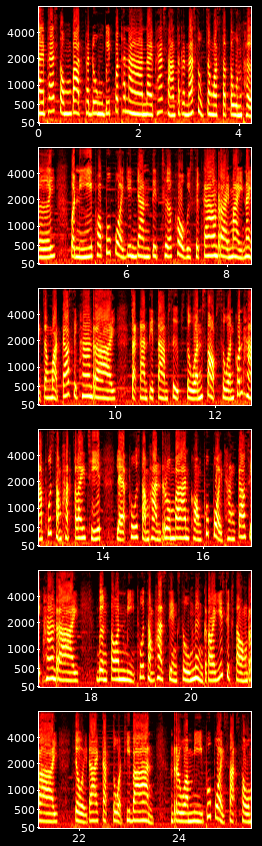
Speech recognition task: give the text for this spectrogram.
นายแพทย์สมบัติพดุงวิทย์วัฒนานายแพทย์สาธารณสุขจังหวัดสตูลเผย วันนี้พบผู้ป่วยยืนยันติดเชื้อโควิด -19 รายใหม่ในจังหวัด 95 ราย จากการติดตามสืบสวน สอบสวนค้นหาผู้สัมผัสใกล้ชิด และผู้สัมผัสรวมบ้านของผู้ป่วยทั้ง 95 ราย เบื้องต้นมีผู้สัมผัสเสี่ยงสูง 122 ราย โดยได้กักตัวที่บ้าน รวมมีผู้ป่วยสะสม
